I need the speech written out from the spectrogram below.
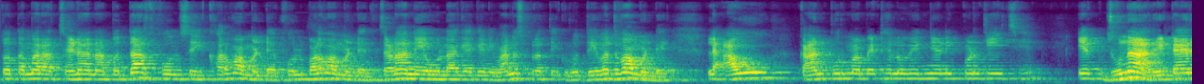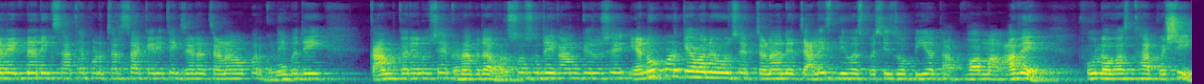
તો તમારા ચણાના બધા ફૂલ છે એ ખરવા માંડે, ફૂલ બળવા માંડે, ચણાને એવું લાગે કે એની વાનસ્પતિક વૃદ્ધિ વધવા માંડે. એટલે આવું કાનપુરમાં બેઠેલો વૈજ્ઞાનિક પણ કહે છે. એક જૂના રિટાયર વૈજ્ઞાનિક સાથે પણ ચર્ચા કરી હતી જેના ચણા ઉપર ઘણી બધી કામ કરેલું છે, ઘણા બધા વર્ષો સુધી કામ કર્યું છે. એનું પણ કહેવાનું એવું છે કે ચણાને ચાલીસ દિવસ પછી જો પિયત આપવામાં આવે ફૂલ અવસ્થા પછી,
